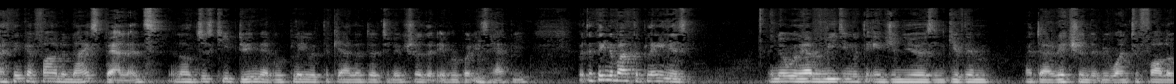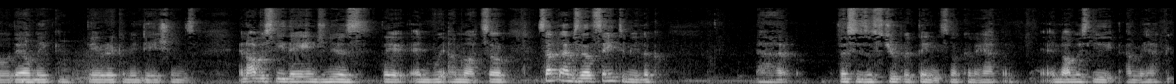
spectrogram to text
I think I found a nice balance, and I'll just keep doing that. We'll play with the calendar to make sure that everybody's mm. happy. But the thing about the plane is, you know, we'll have a meeting with the engineers and give them a direction that we want to follow. They'll make mm-hmm. their recommendations, and obviously they're engineers. They and we, I'm not. So sometimes they'll say to me, "Look, uh, this is a stupid thing. It's not going to happen." And obviously, I'm happy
